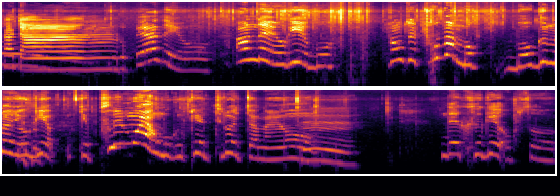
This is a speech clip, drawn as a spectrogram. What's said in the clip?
짜잔. 이거 빼야 돼요. 아 근데 여기 뭐 형제 초밥 먹 먹으면 여기 이렇게 풀 모양 뭐 이렇게 들어 있잖아요. 음. 근데 그게 없어요.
